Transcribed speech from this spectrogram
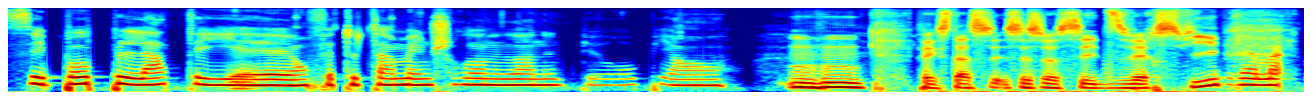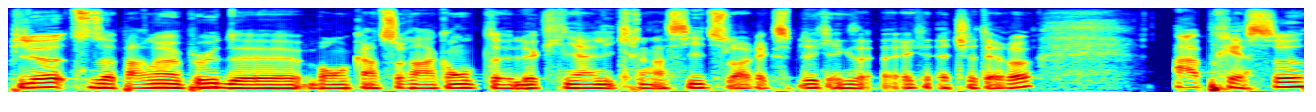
C'est pas plate et euh, on fait tout le temps la même chose. On est dans notre bureau, puis on. Mhm. Fait que c'est ça, c'est diversifié. Vraiment. Puis là, tu nous as parlé un peu de, bon, quand tu rencontres le client, les créanciers, tu leur expliques, etc. Après ça,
